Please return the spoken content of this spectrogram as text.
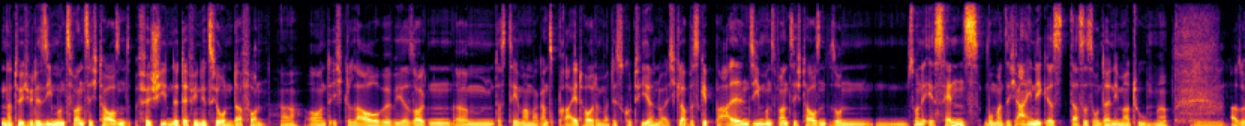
natürlich wieder 27.000 verschiedene Definitionen davon. Ja? Und ich glaube, wir sollten ähm, das Thema mal ganz breit heute mal diskutieren, weil ich glaube, es gibt bei allen 27.000 so, ein, so eine Essenz, wo man sich einig ist, das ist Unternehmertum. Ja? Mhm. Also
